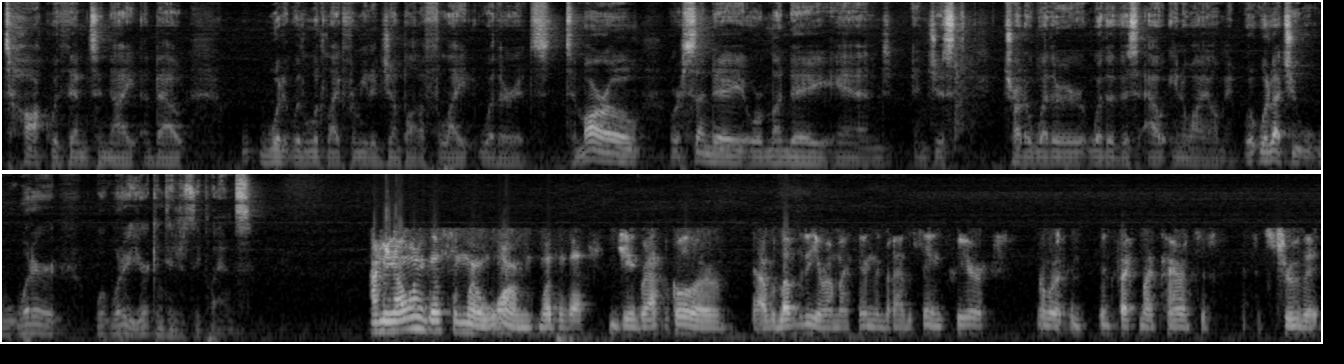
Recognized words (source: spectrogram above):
talk with them tonight about what it would look like for me to jump on a flight, whether it's tomorrow or Sunday or Monday, and and just try to weather weather this out in Wyoming. What, what about you? What are what are your contingency plans? I mean, I want to go somewhere warm, whether that's geographical or I would love to be around my family, but I have the same fear. I don't want to infect my parents if, if it's true that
